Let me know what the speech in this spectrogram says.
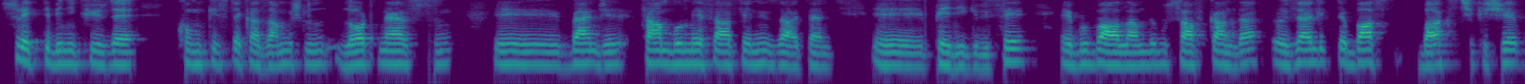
sürekli 1200'de kum pistte kazanmış. Lord Nelson e, bence tam bu mesafenin zaten e, pedigrisi. E, bu bağlamda bu safkanda özellikle bas, box çıkışı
